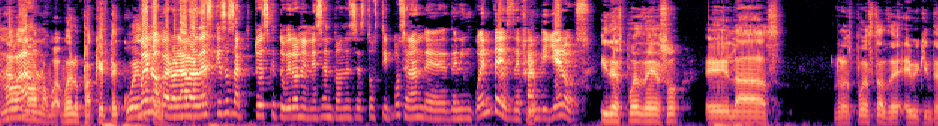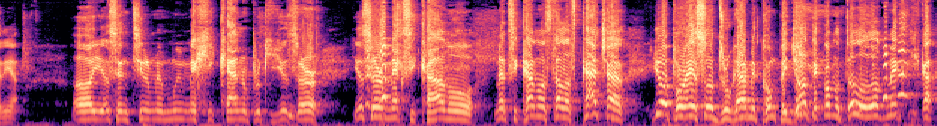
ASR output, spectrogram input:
No, acabado. no, no, bu- bueno, ¿para qué te cuento? Bueno, pero la verdad es que esas actitudes que tuvieron en ese entonces estos tipos eran de delincuentes, de Sí. pandilleros. Y después de eso, eh, las respuestas de Evi Quintanilla. Ay, yo sentirme muy mexicano porque yo soy, yo soy mexicano, mexicano hasta las cachas. Yo por eso drogarme con peyote como todos los mexicanos.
